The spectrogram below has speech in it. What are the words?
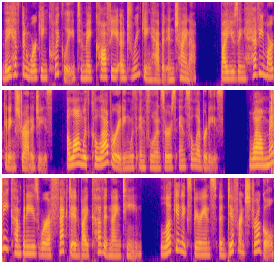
they have been working quickly to make coffee a drinking habit in China by using heavy marketing strategies, along with collaborating with influencers and celebrities. While many companies were affected by COVID 19, Luckin experienced a different struggle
